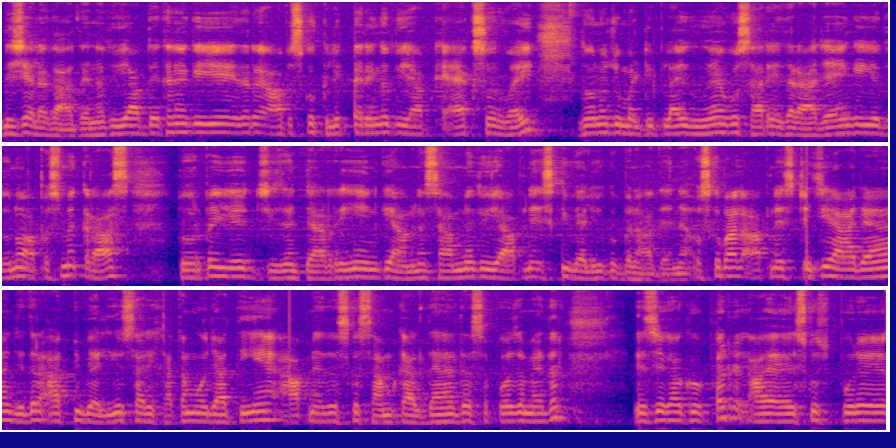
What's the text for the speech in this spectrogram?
نیچے لگا دینا تو یہ آپ دیکھ رہے ہیں کہ یہ ادھر آپ اس کو کلک کریں گے تو یہ آپ کے ایکس اور وائی دونوں جو ملٹی پلائی ہوئے ہیں وہ سارے ادھر آ جائیں گے. یہ دونوں آپس میں کراس طور پہ یہ چیزیں چل رہی ہیں ان کے آمنے سامنے. تو یہ آپ نے اس کی ویلیو کو بنا دینا ہے. اس کے بعد آپ نے اس نیچے آ جانا جدھر آپ کی ویلیو ساری ختم ہو جاتی ہیں. آپ نے ادھر اس کو سم کر دینا ہے. تو سپوز میں ادھر اس جگہ کے اوپر اس کو پورے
